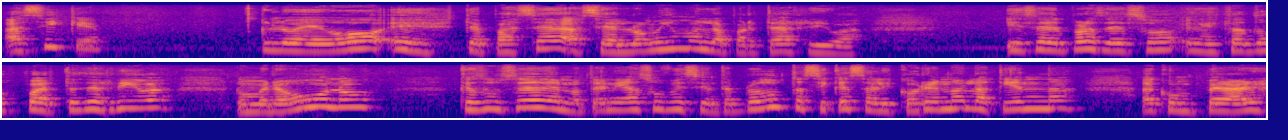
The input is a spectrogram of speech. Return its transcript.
Así que luego este pasé a hacer lo mismo en la parte de arriba. Hice el proceso en estas dos partes de arriba. Número uno ¿Qué sucede? No tenía suficiente producto, así que salí corriendo a la tienda a comprar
